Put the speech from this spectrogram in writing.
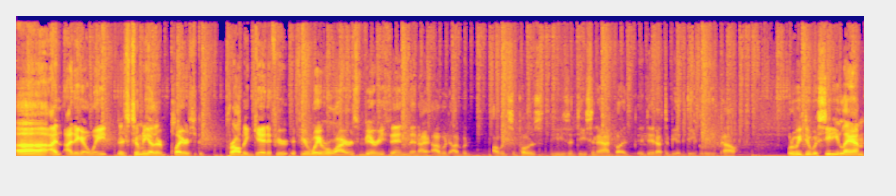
Uh, I, I think I'll wait. There's too many other players you could probably get if your if your waiver wire is very thin. Then I, I would I would I would suppose he's a decent add, but it did have to be a deep lead, pal. What do we do with CeeDee Lamb?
